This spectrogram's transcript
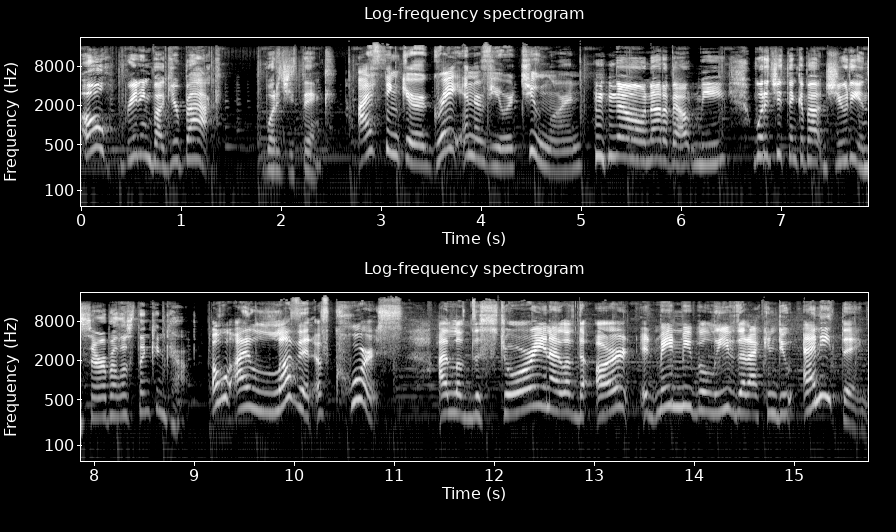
Oh, Reading Bug, you're back. What did you think? I think you're a great interviewer too, Lauren. no, not about me. What did you think about Judy and Sarabella's thinking cap? Oh, I love it, of course. I love the story and I love the art. It made me believe that I can do anything.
